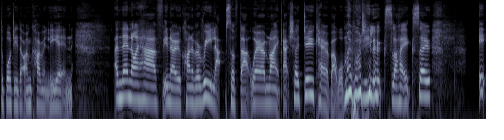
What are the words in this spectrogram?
the body that I'm currently in. And then I have, you know, kind of a relapse of that where I'm like, actually, I do care about what my body looks like. So, it,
